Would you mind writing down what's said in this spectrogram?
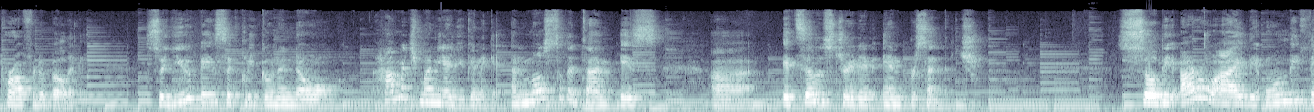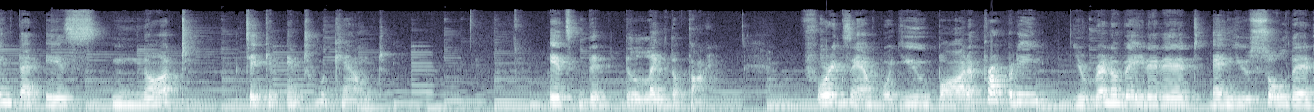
profitability. So you basically gonna know how much money are you gonna get, and most of the time is uh, it's illustrated in percentage. So the ROI, the only thing that is not taken into account is the, the length of time. For example, you bought a property, you renovated it, and you sold it,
